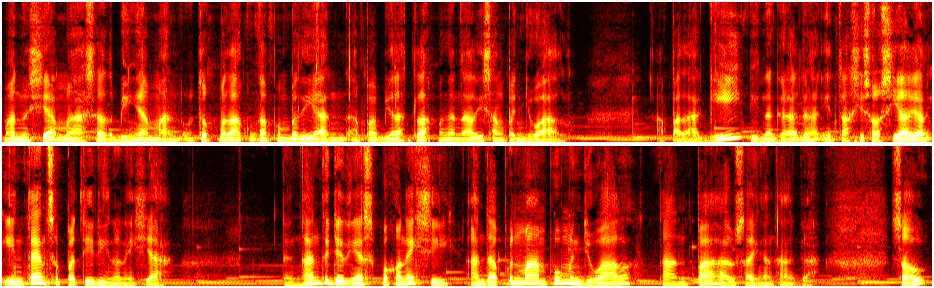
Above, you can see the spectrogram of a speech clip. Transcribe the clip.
manusia merasa lebih nyaman untuk melakukan pembelian apabila telah mengenali sang penjual. Apalagi di negara dengan interaksi sosial yang intens seperti di Indonesia. Dengan terjadinya sebuah koneksi, Anda pun mampu menjual tanpa harus saingan harga. So,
